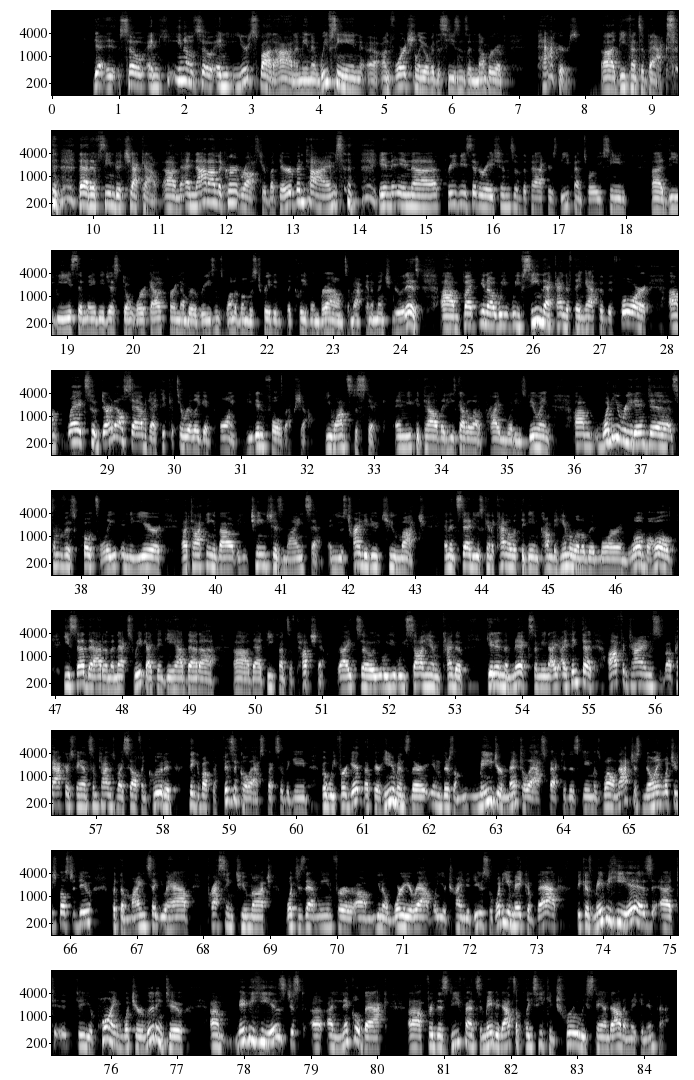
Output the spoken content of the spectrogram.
Yeah. So, and he, you know, so, and you're spot on. I mean, we've seen, uh, unfortunately, over the seasons, a number of Packers uh, defensive backs that have seemed to check out, um, and not on the current roster, but there have been times in in uh, previous iterations of the Packers defense where we've seen uh, DBs that maybe just don't work out for a number of reasons. One of them was traded to the Cleveland Browns. I'm not going to mention who it is, um, but you know we we've seen that kind of thing happen before. Um, Wag, so Darnell Savage, I think it's a really good point. He didn't fold up shop. He wants to stick, and you can tell that he's got a lot of pride in what he's doing. Um, what do you read into some of his quotes late in the year, uh, talking about he changed his mindset and he was trying to do too much? And instead, he was going to kind of let the game come to him a little bit more. And lo and behold, he said that. And the next week, I think he had that uh, uh, that defensive touchdown, right? So we, we saw him kind of get in the mix. I mean, I, I think that oftentimes uh, Packers fans, sometimes myself included, think about the physical aspects of the game, but we forget that they're humans. They're you know, there's a major mental aspect to this game as well. Not just knowing what you're supposed to do, but the mindset you have, pressing too much. What does that mean for um, you know where you're at, what you're trying to do? So, what do you make of that? Because maybe he is, uh, to, to your point, what you're alluding to um, maybe he is just a, a nickelback uh, for this defense, and maybe that's a place he can truly stand out and make an impact.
